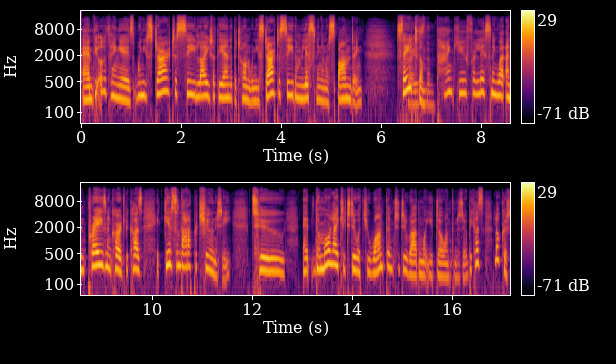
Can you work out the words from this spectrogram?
And um, the other thing is when you start to see light at the end of the tunnel, when you start to see them listening and responding. Say Praise to them, them. thank you for listening well, and praise and encourage because it gives them that opportunity to, uh, they're more likely to do what you want them to do rather than what you don't want them to do. Because look at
